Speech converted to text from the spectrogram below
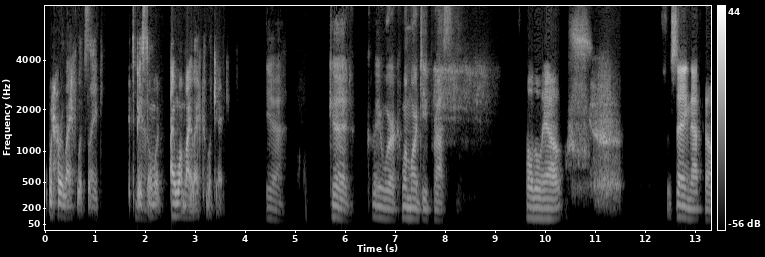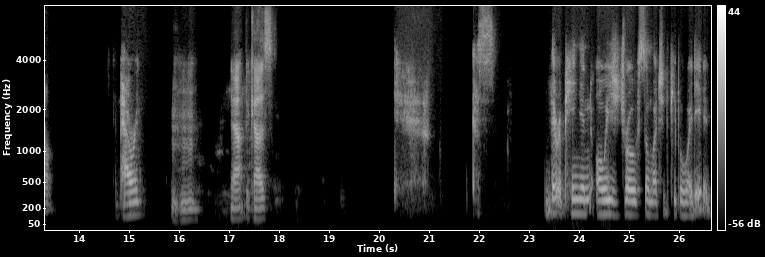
what her life looks like. It's based yeah. on what I want my life to look like. Yeah. Good. Great work. One more deep breath. All the way out. So saying that felt empowering. Mm-hmm. Yeah, because because their opinion always drove so much of the people who I dated.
